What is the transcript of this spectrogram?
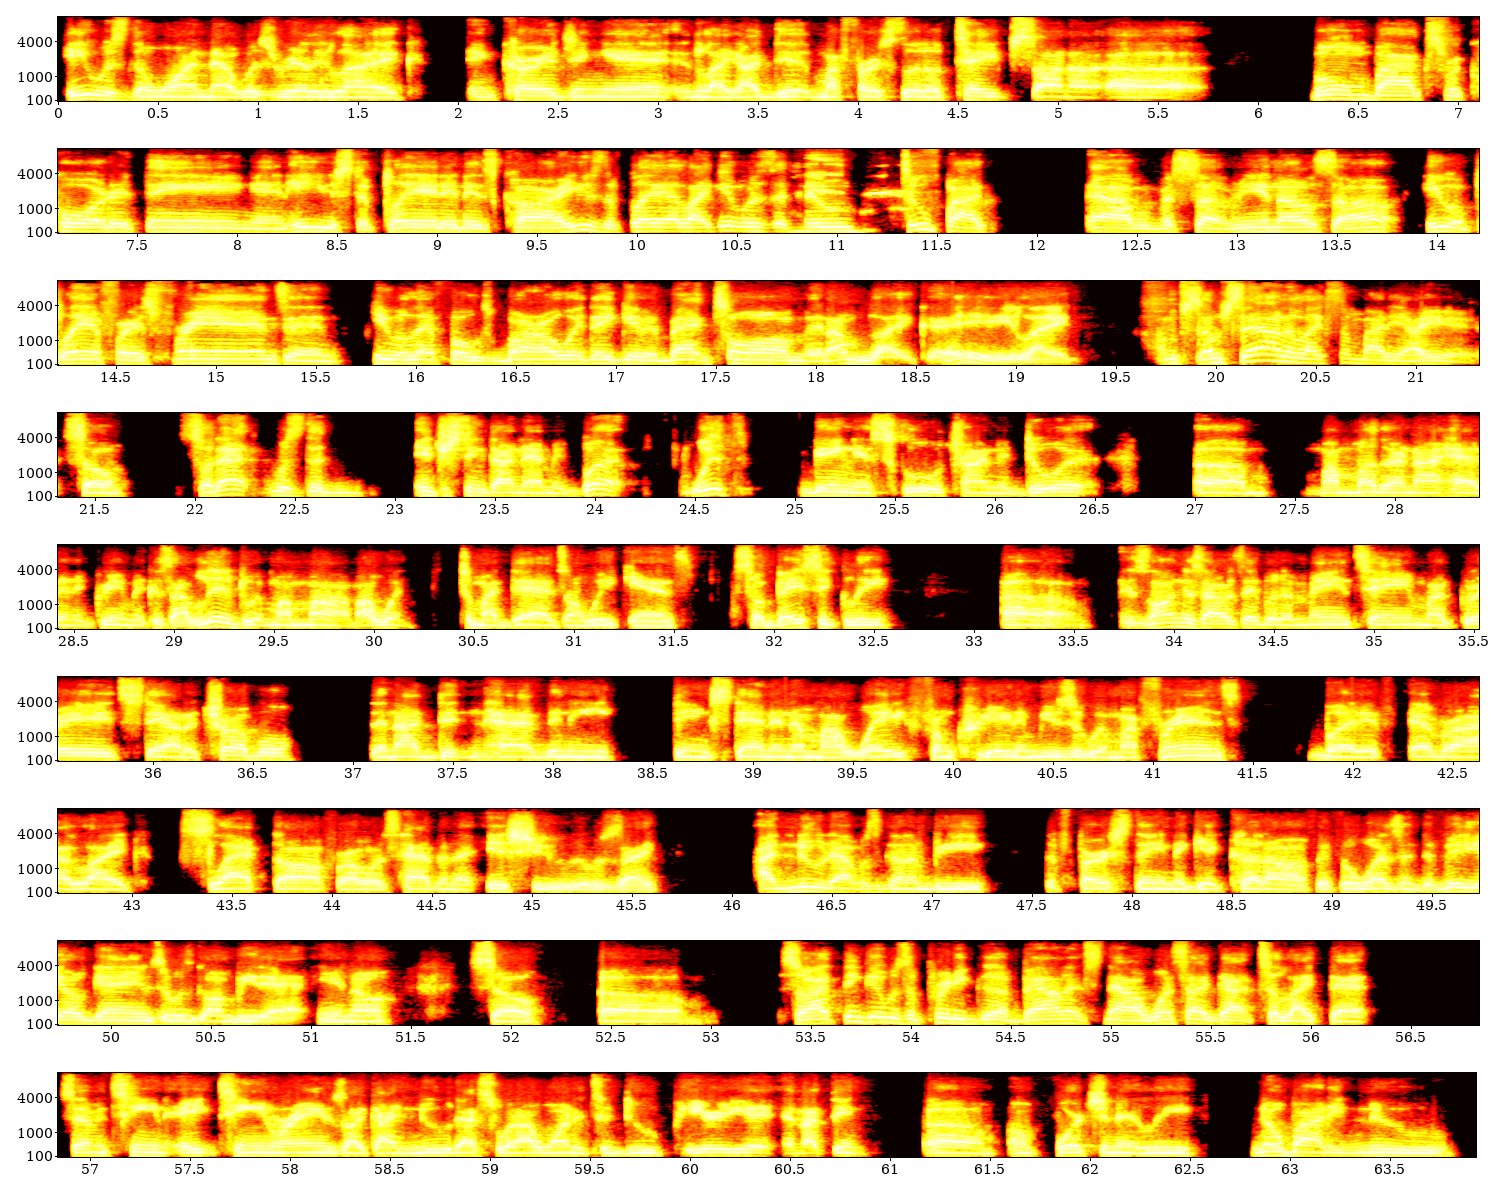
he was the one that was really like, encouraging it. And like I did my first little tapes on a, a boombox recorder thing, and he used to play it in his car. He used to play it like it was a new Tupac album or something, you know. So he would play it for his friends, and he would let folks borrow it. They give it back to him, and I'm like, hey, like I'm I'm sounding like somebody out here. So so that was the interesting dynamic. But with being in school trying to do it, um, my mother and I had an agreement because I lived with my mom. I went to my dad's on weekends. So basically, uh, as long as I was able to maintain my grades, stay out of trouble, then I didn't have anything standing in my way from creating music with my friends. But if ever I like slacked off or I was having an issue, it was like I knew that was going to be the first thing to get cut off. If it wasn't the video games, it was going to be that, you know. So, um, so I think it was a pretty good balance. Now, once I got to like that 17, 18 range. Like I knew that's what I wanted to do, period. And I think um, unfortunately, nobody knew,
